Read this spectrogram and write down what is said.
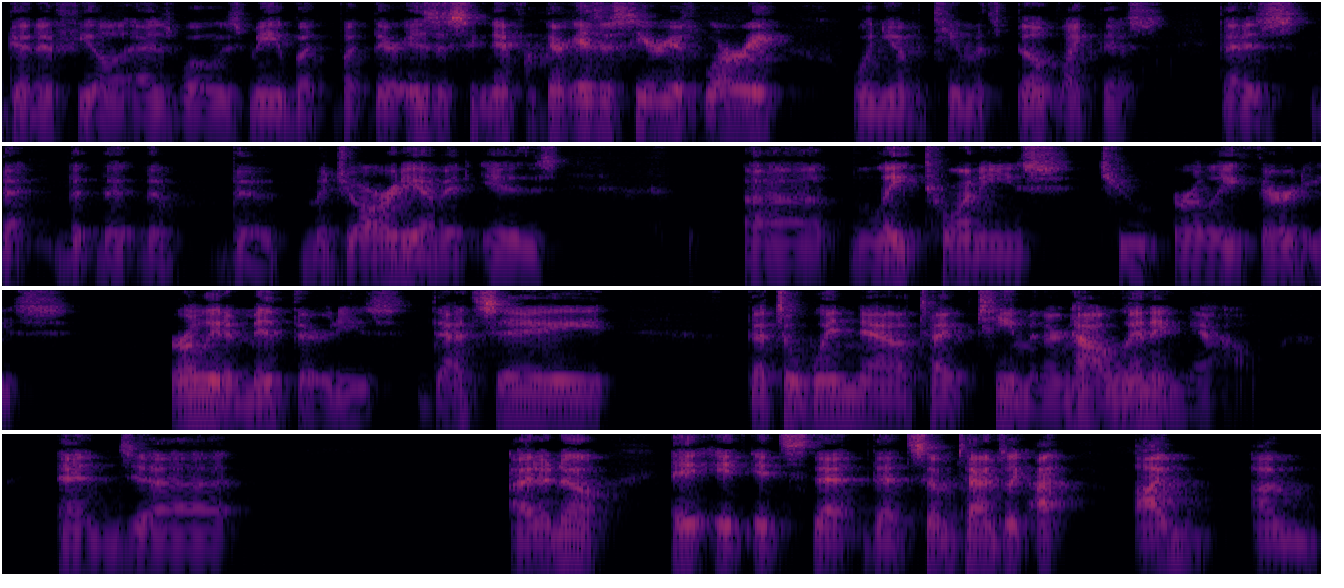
gonna feel as woe as me, but but there is a significant there is a serious worry when you have a team that's built like this. That is that the the the, the majority of it is uh, late twenties to early thirties, early to mid thirties. That's a that's a win now type team, and they're not winning now. And uh, I don't know. It, it, it's that that sometimes like I I'm I'm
